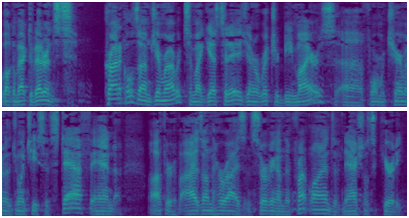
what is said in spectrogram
Welcome back to Veterans Chronicles. I'm Jim Roberts, and my guest today is General Richard B. Myers, uh, former chairman of the Joint Chiefs of Staff and author of Eyes on the Horizon, serving on the front lines of national security.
